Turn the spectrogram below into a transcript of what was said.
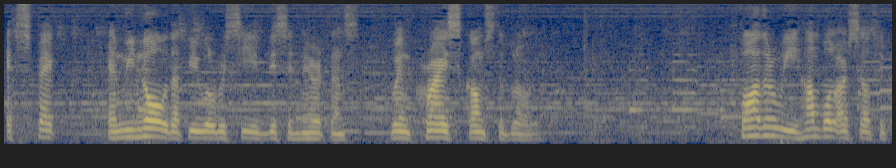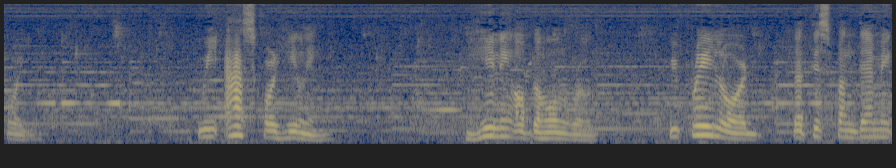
expect and we know that we will receive this inheritance when Christ comes to glory. Father, we humble ourselves before you. We ask for healing, healing of the whole world. We pray, Lord, that this pandemic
